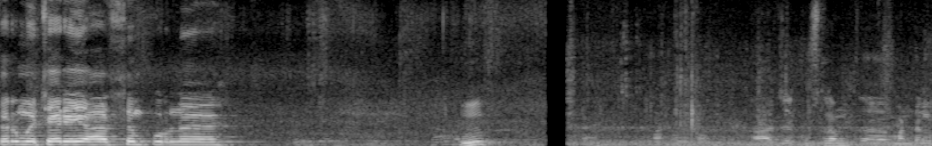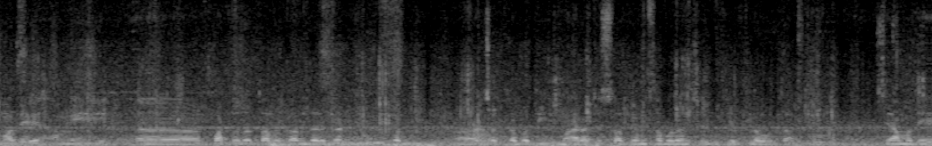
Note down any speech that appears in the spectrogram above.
कर्मचारी आज संपूर्ण आज कुसलम मंडलमध्ये आम्ही पाटोदा तालुका अंतर्गत छत्रपती महाराज स्वाभिमान संबोधनशील घेतलं होता. त्यामध्ये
